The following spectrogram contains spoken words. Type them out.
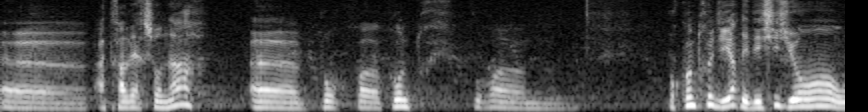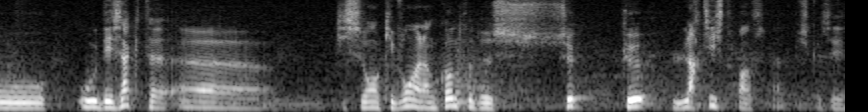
euh, à travers son art euh, pour, euh, contre, pour, euh, pour contredire des décisions ou, ou des actes euh, qui, sont, qui vont à l'encontre de ce que l'artiste pense. hein, puisque c'est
